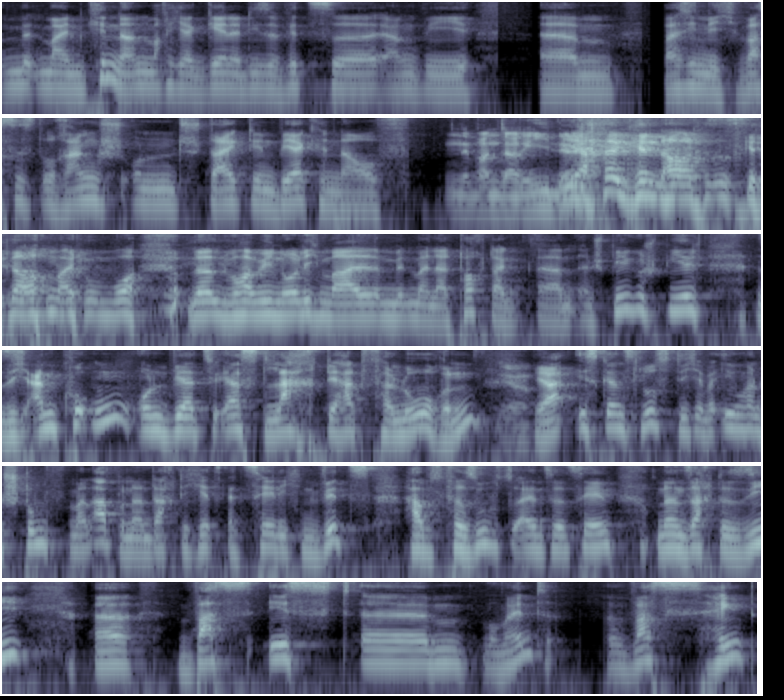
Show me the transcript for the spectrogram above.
mit meinen Kindern mache ich ja gerne diese Witze irgendwie, ähm, weiß ich nicht, was ist orange und steigt den Berg hinauf? Eine Mandarine. Ja, genau, das ist genau mein Humor. Und dann habe ich neulich mal mit meiner Tochter ähm, ein Spiel gespielt, sich angucken und wer zuerst lacht, der hat verloren. Ja. ja. ist ganz lustig, aber irgendwann stumpft man ab. Und dann dachte ich, jetzt erzähle ich einen Witz, habe es versucht, so einen zu erzählen. Und dann sagte sie, äh, was ist, ähm, Moment, was hängt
